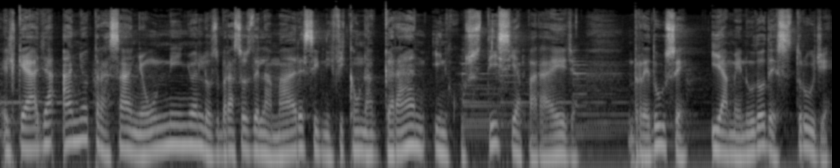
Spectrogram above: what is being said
El que haya año tras año un niño en los brazos de la madre significa una gran injusticia para ella. Reduce y a menudo destruye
